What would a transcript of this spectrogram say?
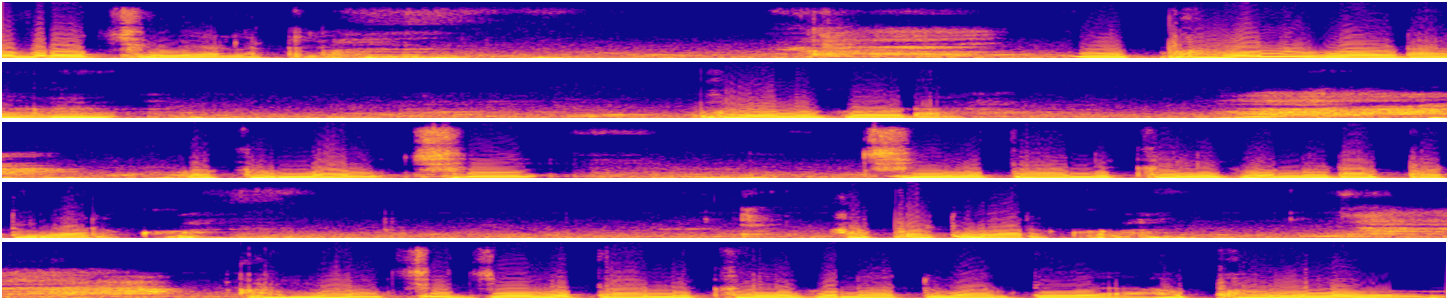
ఎదురొచ్చింది వాళ్ళకి. ఈ పౌలు కూడా పౌలు కూడా ఒక మంచి జీవితాన్ని కలిగి ఉన్నాడు అప్పటి వరకు. అప్పటి వరకు. ఆ మంచి జీవితాన్ని కలిగినటువంటి ఆ పౌలు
